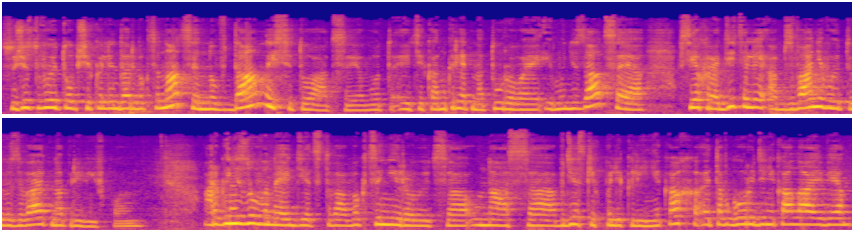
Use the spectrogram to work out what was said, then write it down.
Существует общий календарь вакцинации, но в данной ситуации, вот эти конкретно туровая иммунизация, всех родителей обзванивают и вызывают на прививку. Организованное детство вакцинируется у нас а, в детских поликлиниках, это в городе Николаеве.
